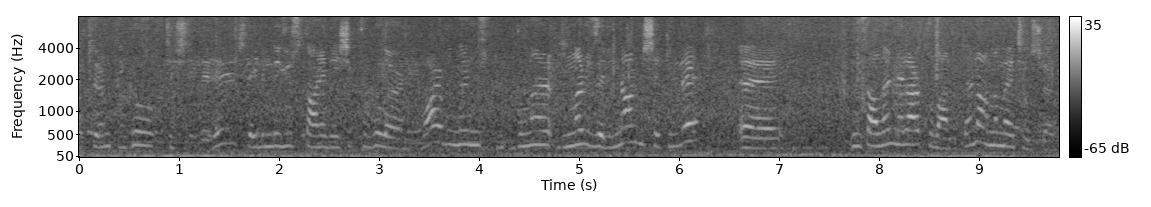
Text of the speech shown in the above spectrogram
atıyorum tahıl çeşitleri, işte elimde 100 tane değişik tahıl örneği var. Bunların üstü, bunlar, bunlar üzerinden bir şekilde e, insanların neler kullandıklarını anlamaya çalışıyorum.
